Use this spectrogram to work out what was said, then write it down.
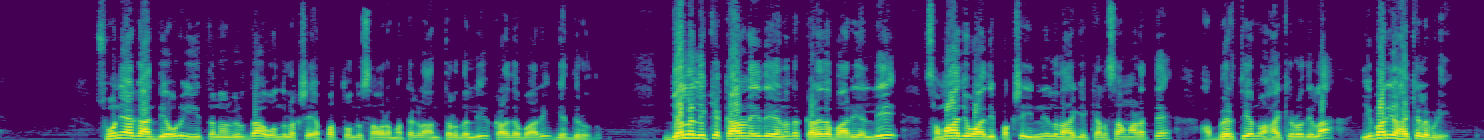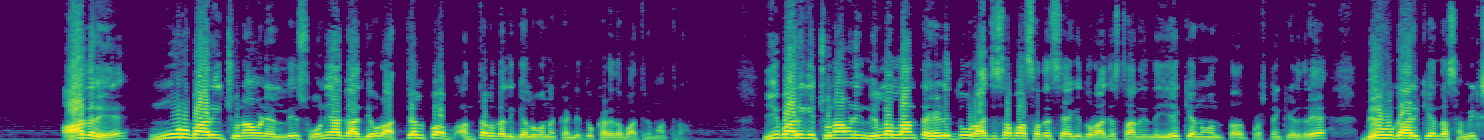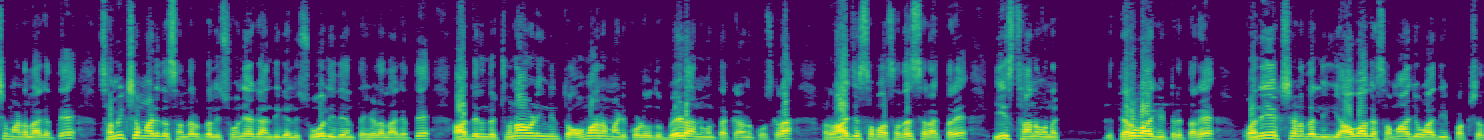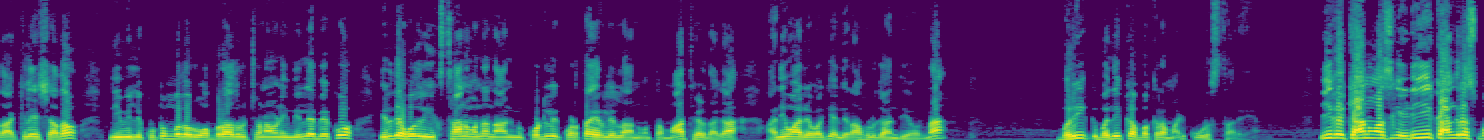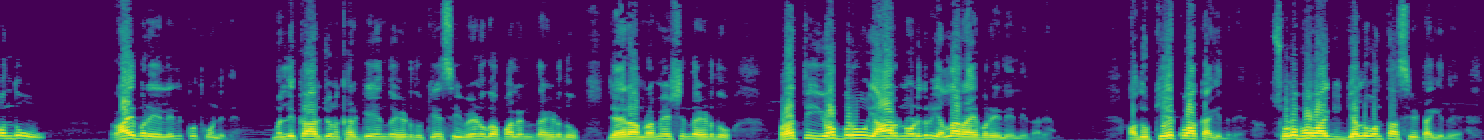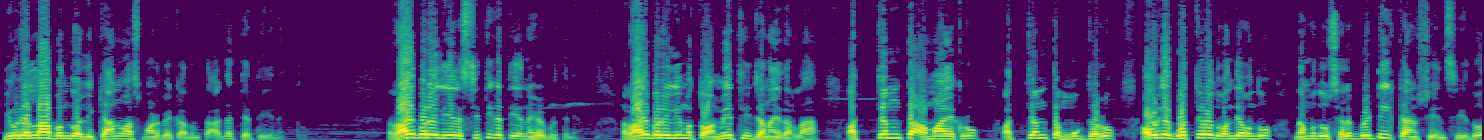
ಸೋನಿಯಾ ಗಾಂಧಿ ಅವರು ಈತನ ವಿರುದ್ಧ ಒಂದು ಲಕ್ಷ ಎಪ್ಪತ್ತೊಂದು ಸಾವಿರ ಮತಗಳ ಅಂತರದಲ್ಲಿ ಕಳೆದ ಬಾರಿ ಗೆದ್ದಿರೋದು. ಗೆಲ್ಲಲಿಕ್ಕೆ ಕಾರಣ ಇದೆ ಏನಂದರೆ ಕಳೆದ ಬಾರಿಯಲ್ಲಿ ಸಮಾಜವಾದಿ ಪಕ್ಷ ಇನ್ನಿಲ್ಲದ ಹಾಗೆ ಕೆಲಸ ಮಾಡುತ್ತೆ. ಅಭ್ಯರ್ಥಿಯನ್ನು ಹಾಕಿರೋದಿಲ್ಲ. ಈ ಬಾರಿಯೂ ಹಾಕಿಲ್ಲ ಬಿಡಿ. ಆದರೆ ಮೂರು ಬಾರಿ ಚುನಾವಣೆಯಲ್ಲಿ ಸೋನಿಯಾ ಗಾಂಧಿ ಅವರು ಅತ್ಯಲ್ಪ ಅಂತರದಲ್ಲಿ ಗೆಲುವನ್ನು ಕಂಡಿದ್ದು ಕಳೆದ ಬಾತ್ರಿ ಮಾತ್ರ. ಈ ಬಾರಿಗೆ ಚುನಾವಣೆಗೆ ನಿಲ್ಲಲ್ಲ ಅಂತ ಹೇಳಿದ್ದು ರಾಜ್ಯಸಭಾ ಸದಸ್ಯ ಆಗಿದ್ದು ರಾಜಸ್ಥಾನದಿಂದ ಏಕೆ ಅನ್ನುವಂಥ ಪ್ರಶ್ನೆ ಕೇಳಿದರೆ ಬೇಹುಗಾರಿಕೆಯಿಂದ ಸಮೀಕ್ಷೆ ಮಾಡಲಾಗತ್ತೆ. ಸಮೀಕ್ಷೆ ಮಾಡಿದ ಸಂದರ್ಭದಲ್ಲಿ ಸೋನಿಯಾ ಗಾಂಧಿಗೆ ಅಲ್ಲಿ ಸೋಲಿದೆ ಅಂತ ಹೇಳಲಾಗತ್ತೆ. ಆದ್ದರಿಂದ ಚುನಾವಣೆಗೆ ನಿಂತು ಅವಮಾನ ಮಾಡಿಕೊಳ್ಳುವುದು ಬೇಡ ಅನ್ನುವಂಥ ಕಾರಣಕ್ಕೋಸ್ಕರ ರಾಜ್ಯಸಭಾ ಸದಸ್ಯರಾಗ್ತಾರೆ. ಈ ಸ್ಥಾನವನ್ನು ತೆರವಾಗಿಟ್ಟಿರ್ತಾರೆ. ಕೊನೆಯ ಕ್ಷಣದಲ್ಲಿ ಯಾವಾಗ ಸಮಾಜವಾದಿ ಪಕ್ಷದ ಅಖಿಲೇಶ್ ಯಾದವ್ ನೀವು ಇಲ್ಲಿ ಕುಟುಂಬದವರು ಒಬ್ಬರಾದರೂ ಚುನಾವಣೆಗೆ ನಿಲ್ಲಬೇಕು, ಇಲ್ಲದೆ ಹೋದರೆ ಈ ಸ್ಥಾನವನ್ನು ನಾನು ನಿಮಗೆ ಕೊಡಲಿ, ಕೊಡ್ತಾ ಇರಲಿಲ್ಲ ಅನ್ನುವಂಥ ಮಾತು ಹೇಳಿದಾಗ ಅನಿವಾರ್ಯವಾಗಿ ಅಲ್ಲಿ ರಾಹುಲ್ ಗಾಂಧಿಯವ್ರನ್ನ ಬರೀ ಬಲಿಕ ಬಕರ ಮಾಡಿ ಕೂಡಿಸ್ತಾರೆ. ಈಗ ಕ್ಯಾನ್ವಾಸ್ಗೆ ಇಡೀ ಕಾಂಗ್ರೆಸ್ ಬಂದು ರಾಯ್ಬರೇಲಿಯಲ್ಲಿ ಕೂತ್ಕೊಂಡಿದೆ. ಮಲ್ಲಿಕಾರ್ಜುನ ಖರ್ಗೆಯಿಂದ ಹಿಡಿದು, ಕೆ ಸಿ ವೇಣುಗೋಪಾಲಿಂದ ಹಿಡಿದು, ಜಯರಾಮ್ ರಮೇಶಿಂದ ಹಿಡಿದು, ಪ್ರತಿಯೊಬ್ಬರು ಯಾರು ನೋಡಿದರೂ ಎಲ್ಲ ರಾಯ್ಬರೇಲಿಯಲ್ಲಿದ್ದಾರೆ. ಅದು ಕೇಕ್ ವಾಕ್ ಆಗಿದ್ರೆ, ಸುಲಭವಾಗಿ ಗೆಲ್ಲುವಂಥ ಸೀಟ್ ಆಗಿದ್ರೆ, ಇವರೆಲ್ಲ ಬಂದು ಅಲ್ಲಿ ಕ್ಯಾನ್ವಾಸ್ ಮಾಡಬೇಕಾದಂಥ ಅಗತ್ಯತೆ ಏನಿತ್ತು? ರಾಯ್ಬರೇಲಿಯ ಸ್ಥಿತಿಗತಿಯನ್ನು ಹೇಳ್ಬಿಡ್ತೀನಿ. ರಾಯ್ಬರೇಲಿ ಮತ್ತು ಅಮೇಥಿ ಜನ ಇದಾರಲ್ಲ, ಅತ್ಯಂತ ಅಮಾಯಕರು, ಅತ್ಯಂತ ಮುಗ್ಧರು, ಅವ್ರಿಗೆ ಗೊತ್ತಿರೋದು ಒಂದೇ ಒಂದು, ನಮ್ಮದು ಸೆಲೆಬ್ರಿಟಿ ಕಾನ್ಸ್ಟಿಯೆನ್ಸಿ ಇದು.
